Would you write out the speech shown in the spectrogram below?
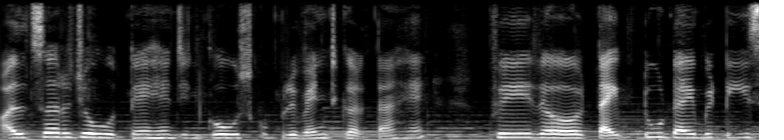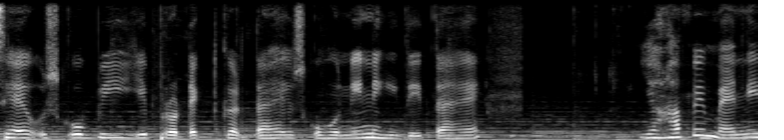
अल्सर जो होते हैं, जिनको उसको प्रिवेंट करता है, फिर टाइप टू डायबिटीज़ है, उसको भी ये प्रोटेक्ट करता है, उसको होने नहीं देता है। यहाँ पे मैंने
